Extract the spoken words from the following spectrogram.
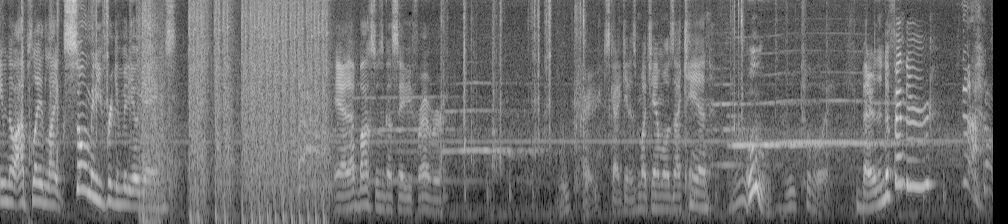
Even though I played like so many freaking video games. Yeah, that box was gonna save you forever. Alright, just gotta get as much ammo as I can. Ooh, New toy. better than Defender. Aw,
